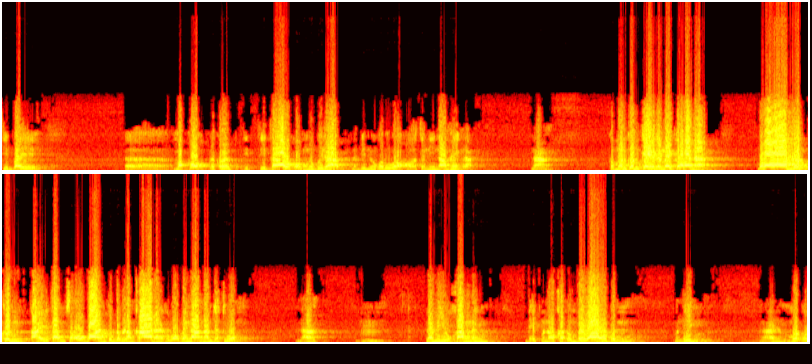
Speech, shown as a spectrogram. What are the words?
ที่ใบมะกอกแล้วก็ติดที่เท้าของนกพิราบนบีนูห์ก็รู้ว่าอ๋อตอนนี้น้ำแห้งแล้วนะก็เหมือนคนแก่สมัยก่อนน่ะพอมดขึ้นไต่ตามเสาบ้านขึ้นไปบนหลังคานะก็บอกไม่นานน้ำจะท่วมนะ อืม แล้วมีอยู่ครั้งหนึ่งเด็กมันเอาขนมไปวางไว้บนบนหิ้งนะมดก็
